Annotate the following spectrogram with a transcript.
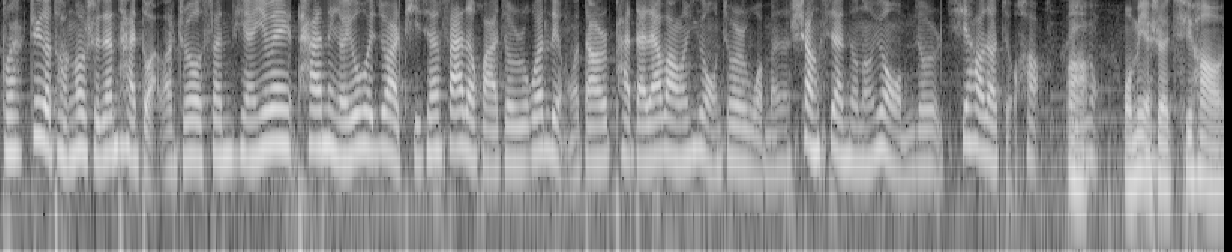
不是这个团购时间太短了，只有三天。因为他那个优惠券提前发的话，就如果领了，到时候怕大家忘了用，就是我们上线就能用，我们就是七号到九号可以用。我们也是七号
